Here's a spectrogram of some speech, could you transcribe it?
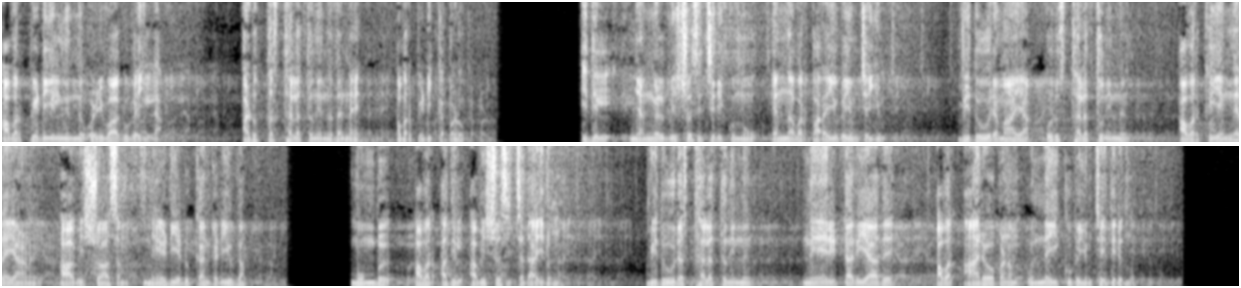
അവർ പിടിയിൽ നിന്ന് ഒഴിവാകുകയില്ല. അടുത്ത സ്ഥലത്ത് നിന്ന് തന്നെ അവർ പിടിക്കപ്പെടും. ഇതിൽ ഞങ്ങൾ വിശ്വസിച്ചിരിക്കുന്നു എന്നവർ പറയുകയും ചെയ്യും. വിദൂരമായ ഒരു സ്ഥലത്തുനിന്ന് അവർക്ക് എങ്ങനെയാണ് ആ വിശ്വാസം നേടിയെടുക്കാൻ കഴിയുക? മുമ്പ് അവർ അതിൽ അവിശ്വസിച്ചതായിരുന്നു. വിദൂര സ്ഥലത്ത് നിന്ന് നേരിട്ടറിയാതെ അവർ ആരോപണം ഉന്നയിക്കുകയും ചെയ്തിരുന്നു.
